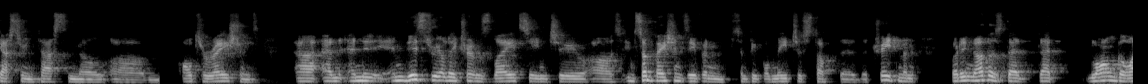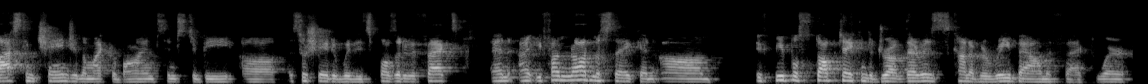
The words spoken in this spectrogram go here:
gastrointestinal um, alterations. Uh, and and and this really translates into uh, in some patients even some people need to stop the, the treatment but in others that that long lasting change in the microbiome seems to be uh, associated with its positive effects. And I, if i'm not mistaken um, if people stop taking the drug there is kind of a rebound effect where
